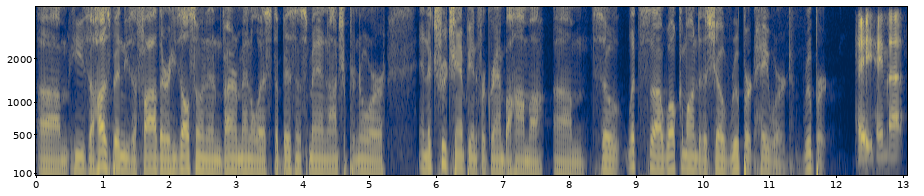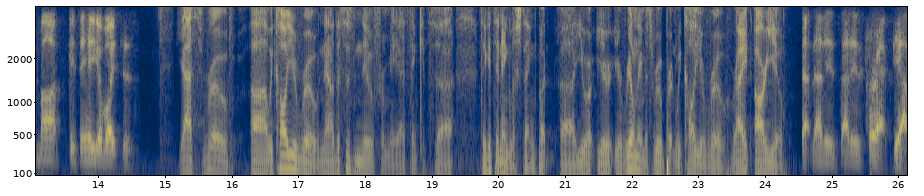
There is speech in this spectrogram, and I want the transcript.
Um, he's a husband, he's a father, he's also an environmentalist, a businessman, an entrepreneur and a true champion for Grand Bahama. Um, so let's uh, welcome onto the show Rupert Hayward. Rupert. Hey, hey, Matt, Mark. Good to hear your voices. Yes, Ru. Uh, we call you Ru. Now, this is new for me. I think it's uh, I think it's an English thing, but uh, your your your real name is Rupert, and we call you Ru, right? Are you? That that is that is correct. Yeah.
